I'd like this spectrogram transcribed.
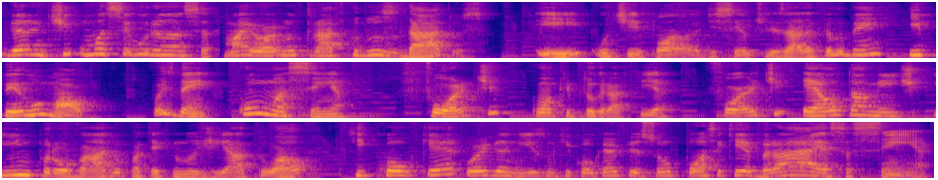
garantir uma segurança maior no tráfego dos dados e o tipo pode ser utilizada pelo bem e pelo mal. Pois bem, com uma senha forte, com a criptografia forte, é altamente improvável com a tecnologia atual que qualquer organismo, que qualquer pessoa possa quebrar essa senha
